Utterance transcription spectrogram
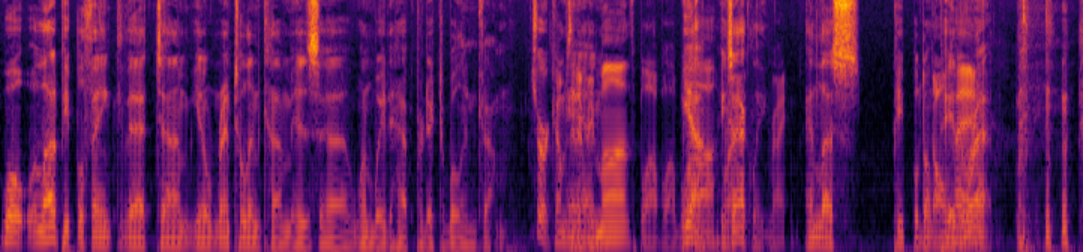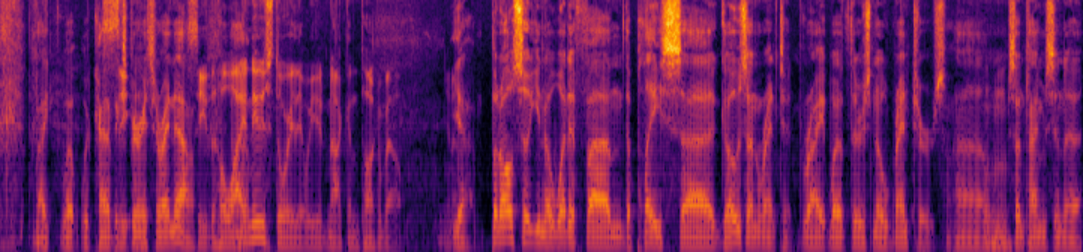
Well, a lot of people think that um, you know rental income is uh, one way to have predictable income. Sure, it comes and, in every month. Blah blah blah. Yeah, exactly. Right. right. Unless people don't, don't pay, pay, the rent, like what we're kind of see, experiencing right now. See the Hawaii uh, news story that we're not going to talk about. You know? Yeah, but also, you know, what if um, the place uh, goes unrented, right? What if there's no renters? Um, mm-hmm. Sometimes in a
